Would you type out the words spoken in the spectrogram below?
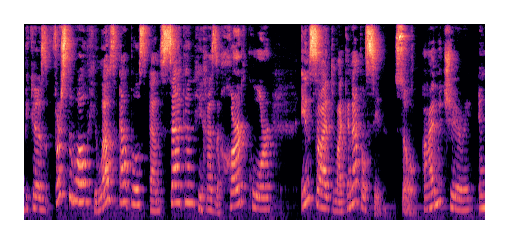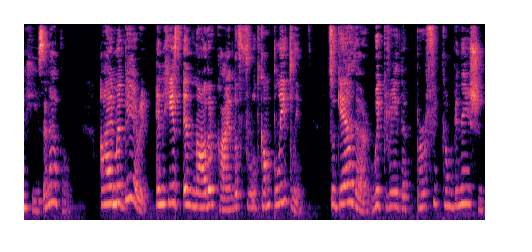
because first of all, he loves apples and second, he has a hard core inside like an apple seed. So I'm a cherry and he's an apple. I'm a berry and he's another kind of fruit completely. Together we create a perfect combination,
